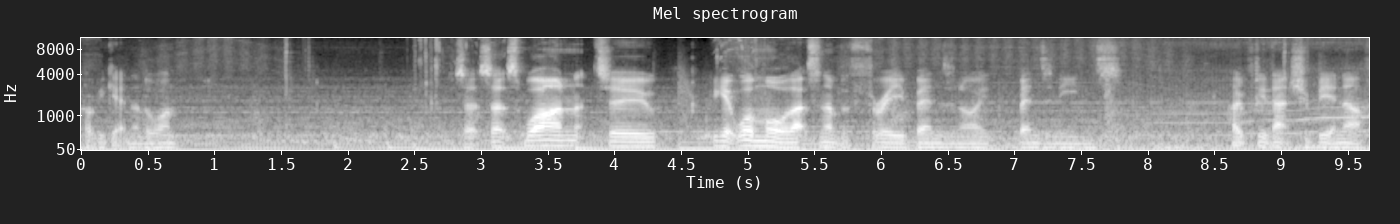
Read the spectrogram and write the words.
Probably get another one. So, so that's one, two. We get one more. That's another three benzenoid benzenines. Hopefully that should be enough.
